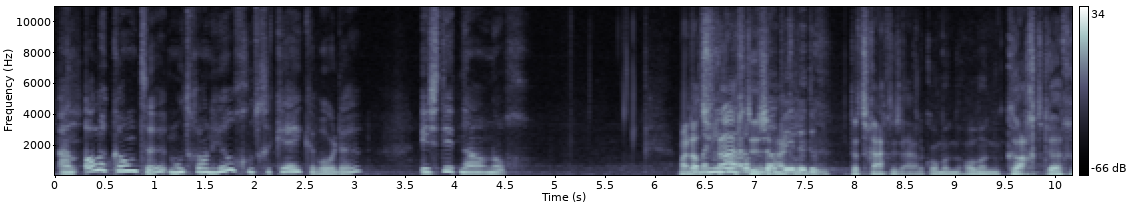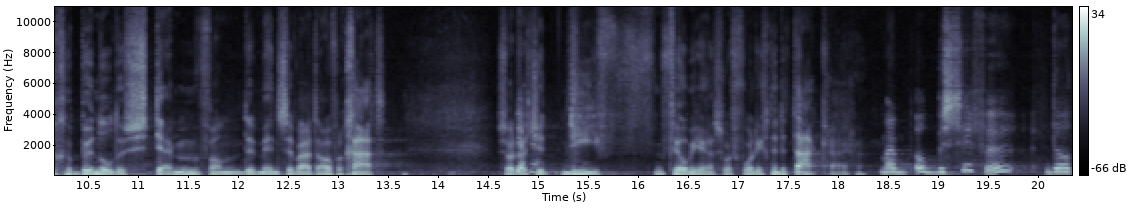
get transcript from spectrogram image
aan alle kanten moet gewoon heel goed gekeken worden. Is dit nou nog maar dat vraagt, dus dat eigenlijk, dat vraagt dus eigenlijk om een, om een krachtige, gebundelde stem van de mensen waar het over gaat. Zodat Ja. je die veel meer een soort voorlichtende taak krijgen. Maar ook beseffen dat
